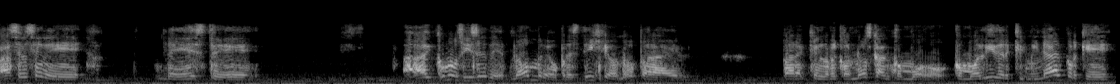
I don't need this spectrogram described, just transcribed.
hacerse de, de este ay, ¿cómo se dice? de nombre o prestigio, ¿no? Para el, para que lo reconozcan como, como líder criminal, porque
